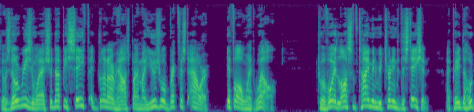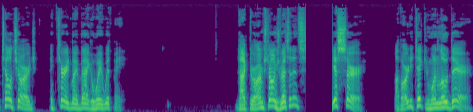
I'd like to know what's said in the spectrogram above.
There was no reason why I should not be safe at Glenarm House by my usual breakfast hour, if all went well. To avoid loss of time in returning to the station, I paid the hotel charge and carried my bag away with me. Dr. Armstrong's residence? Yes, sir. I've already taken one load there.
